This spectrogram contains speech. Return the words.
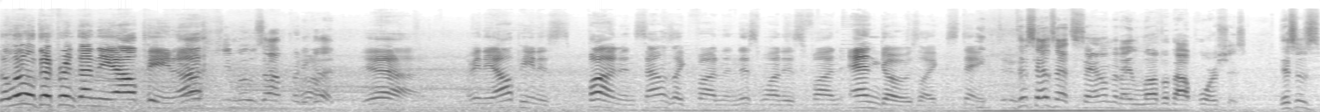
A little different than the Alpine, huh? She moves up pretty good. Yeah. I mean, the Alpine is fun and sounds like fun, and this one is fun and goes like stink, too. This has that sound that I love about Porsches. This is,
